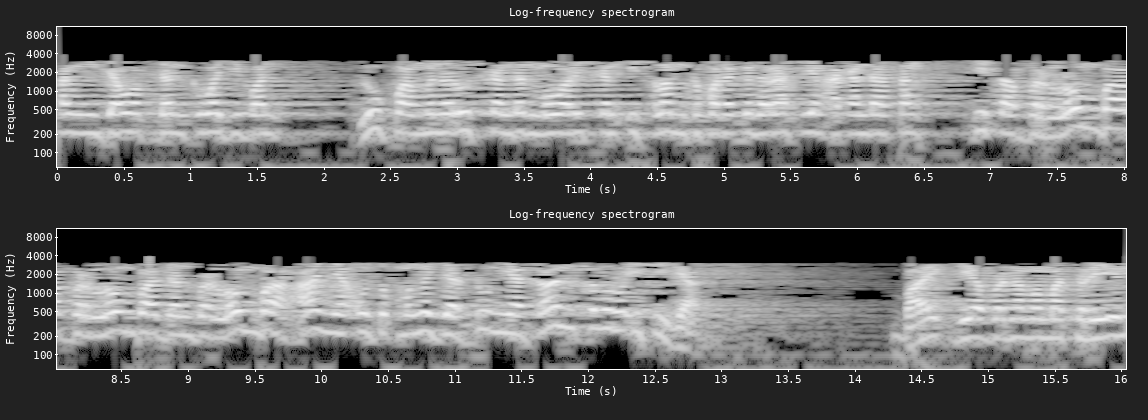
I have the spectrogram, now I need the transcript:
tanggung jawab dan kewajiban. Lupa meneruskan dan mewariskan Islam kepada generasi yang akan datang kita berlomba, berlomba dan berlomba hanya untuk mengejar dunia dan seluruh isinya. Baik dia bernama material,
